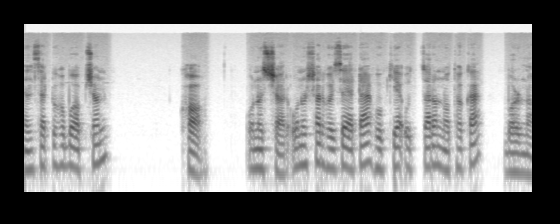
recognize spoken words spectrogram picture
এনচাৰটো হ'ব অপশ্যন খ। অনুস্বাৰ অনুস্বাৰ হৈছে এটা সুকীয়া উচ্চাৰণ নথকা বৰ্ণ।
